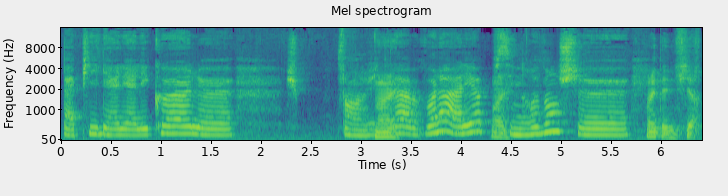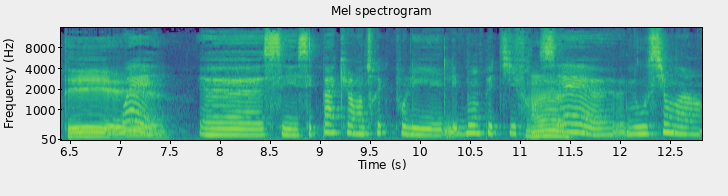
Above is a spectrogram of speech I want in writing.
papy il est allé à l'école. euh, Enfin, j'étais Ouais. là, voilà, allez hop, Ouais. c'est une revanche. euh, Ouais, t'as une fierté. euh, Ouais. euh, c'est pas qu'un truc pour les, les bons petits français. Ouais. euh, nous aussi, on a,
